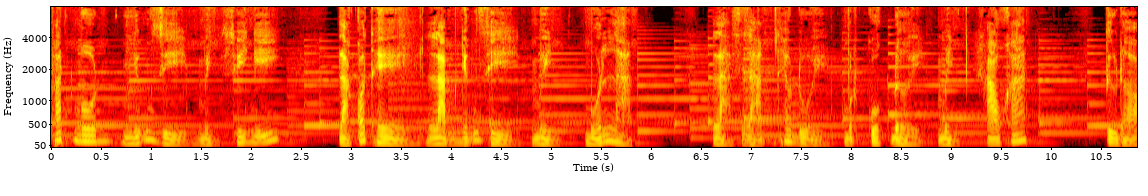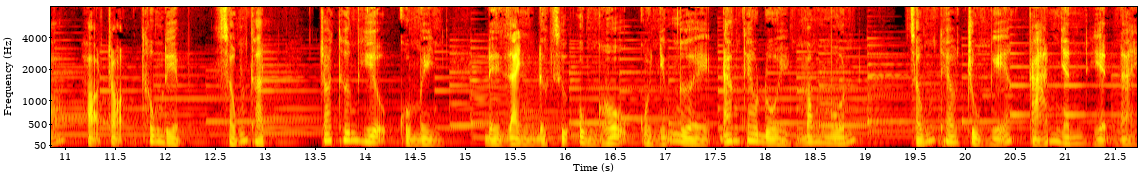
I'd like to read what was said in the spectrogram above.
phát ngôn những gì mình suy nghĩ là có thể làm những gì mình muốn làm, là dám theo đuổi một cuộc đời mình khao khát. Từ đó, họ chọn thông điệp sống thật cho thương hiệu của mình để giành được sự ủng hộ của những người đang theo đuổi mong muốn sống theo chủ nghĩa cá nhân hiện nay.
